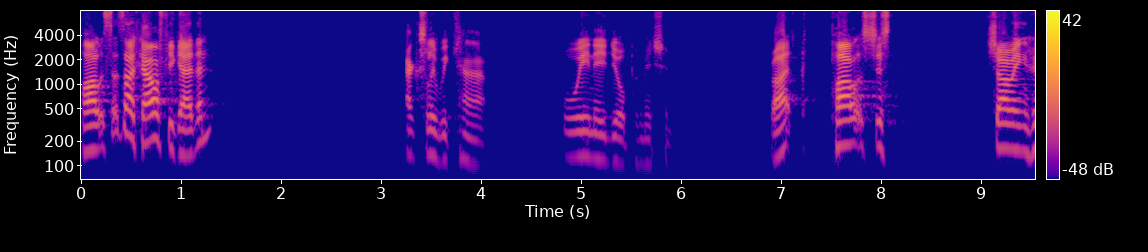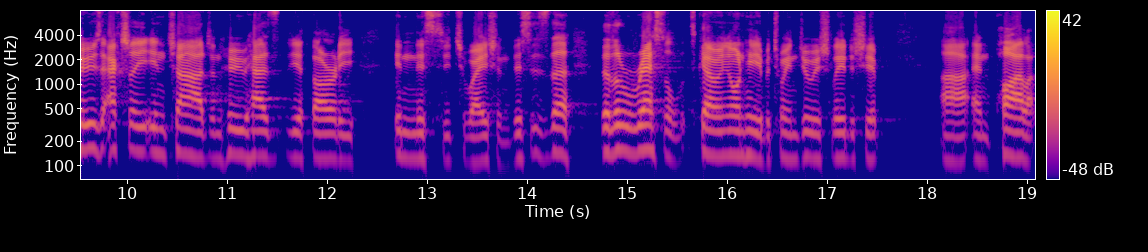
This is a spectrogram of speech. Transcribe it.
Pilate says, Okay, off you go then. Actually, we can't. We need your permission. Right? Pilate's just showing who's actually in charge and who has the authority in this situation. This is the, the little wrestle that's going on here between Jewish leadership uh, and Pilate.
